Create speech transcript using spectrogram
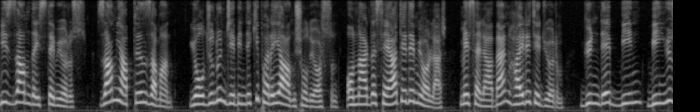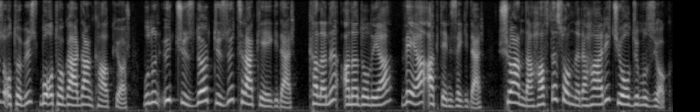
biz zam da istemiyoruz. Zam yaptığın zaman yolcunun cebindeki parayı almış oluyorsun. Onlar da seyahat edemiyorlar. Mesela ben hayret ediyorum. Günde 1000-1100 otobüs bu otogardan kalkıyor. Bunun 300-400'ü Trakya'ya gider. Kalanı Anadolu'ya veya Akdeniz'e gider. Şu anda hafta sonları hariç yolcumuz yok.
